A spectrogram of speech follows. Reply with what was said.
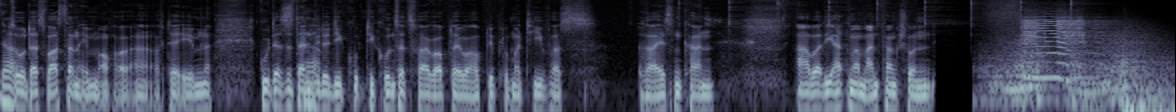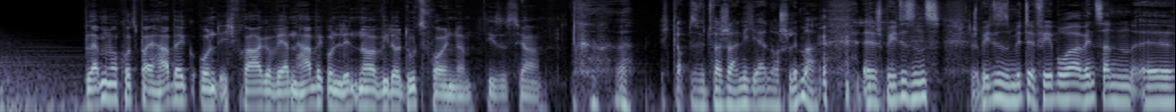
Ja. so, das war es dann eben auch äh, auf der Ebene. Gut, das ist dann Ja. wieder die, die Grundsatzfrage, ob da überhaupt Diplomatie was reißen kann. Aber die hatten wir am Anfang schon. Bleiben wir noch kurz bei Habeck und ich frage, werden Habeck und Lindner wieder Dudesfreunde dieses Jahr? Ich glaube, es wird wahrscheinlich eher noch schlimmer. äh, spätestens, spätestens Mitte Februar, wenn es dann, äh,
